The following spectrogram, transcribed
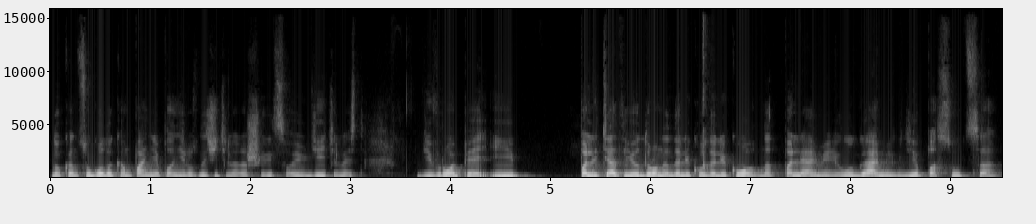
Но к концу года компания планирует значительно расширить свою деятельность в Европе и Полетят ее дроны далеко-далеко над полями и лугами, где пасутся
